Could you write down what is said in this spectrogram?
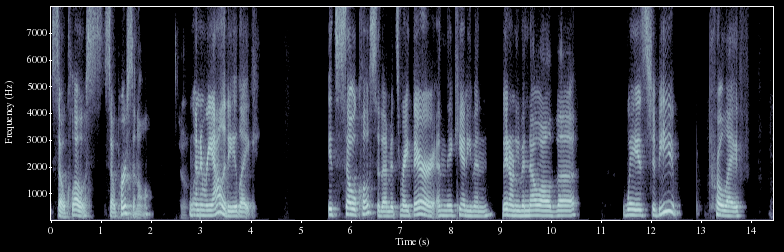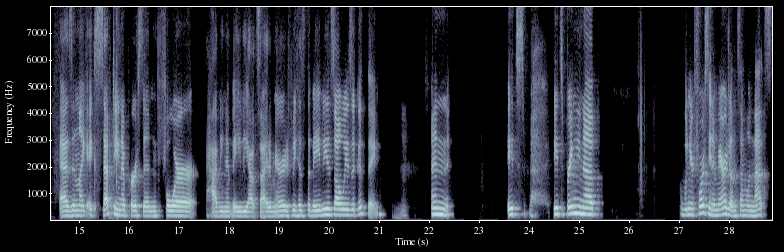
so close, so personal. Yeah. When in reality, like it's so close to them, it's right there, and they can't even, they don't even know all the ways to be pro life as in like accepting a person for having a baby outside of marriage because the baby is always a good thing. Mhm. and it's it's bringing up when you're forcing a marriage on someone that's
